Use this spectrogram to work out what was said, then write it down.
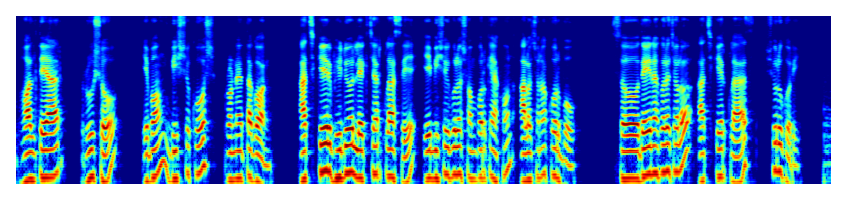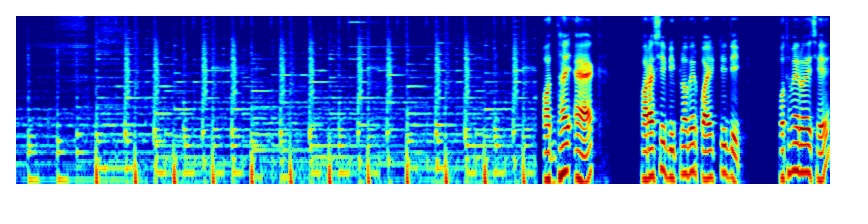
ভলতেয়ার, রুশো এবং বিশ্বকোষ প্রণেতাগণ। আজকের ভিডিও লেকচার ক্লাসে এই বিষয়গুলো সম্পর্কে এখন আলোচনা করব। সো দেরি না করে চলো আজকের ক্লাস শুরু করি। অধ্যায় এক, ফরাসি বিপ্লবের কয়েকটি দিক। প্রথমে রয়েছে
